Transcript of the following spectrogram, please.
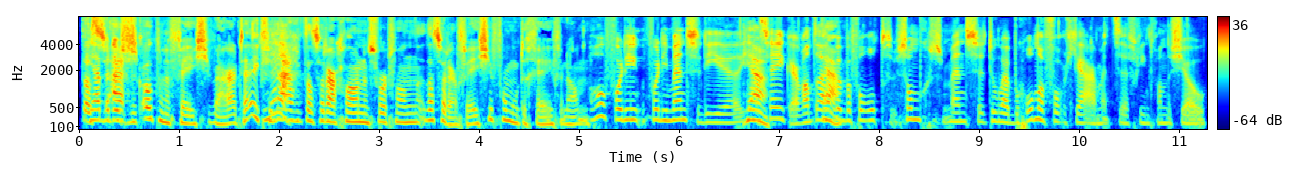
Dat is hebben dus- ook wel een feestje waard. Hè? Ik vind Ja. eigenlijk dat we daar gewoon een soort van dat we daar een feestje voor moeten geven dan. Oh, voor die, voor die mensen die... eh, ja. Ja. zeker. Want Ja. hebben bijvoorbeeld sommige mensen... Toen wij begonnen vorig jaar met Vriend van de Show...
